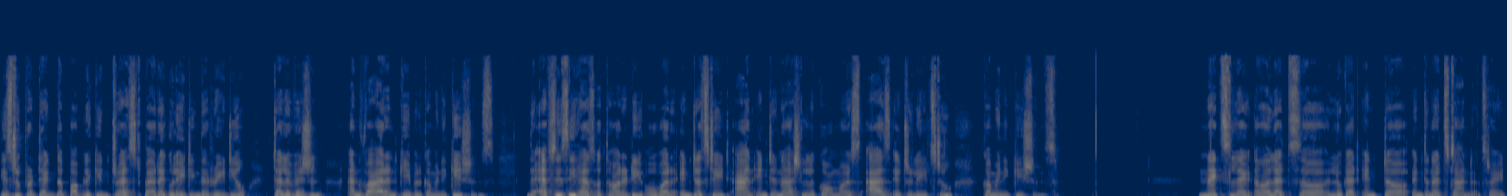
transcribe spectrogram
is to protect the public interest by regulating the radio, television, and wire and cable communications. The FCC has authority over interstate and international commerce as it relates to communications. Next, let, uh, let's uh, look at inter internet standards, right?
